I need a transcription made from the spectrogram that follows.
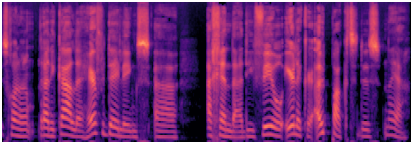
is gewoon een radicale herverdelingsagenda die veel eerlijker uitpakt. Dus nou ja,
